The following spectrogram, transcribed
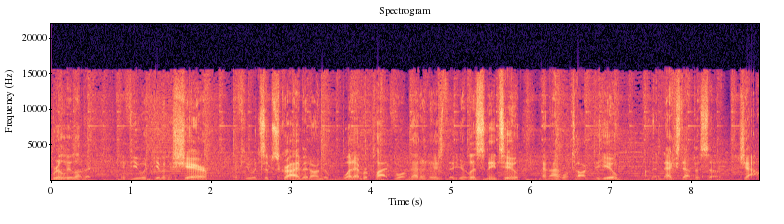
really love it if you would give it a share, if you would subscribe it onto whatever platform that it is that you're listening to. And I will talk to you on the next episode. Ciao.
